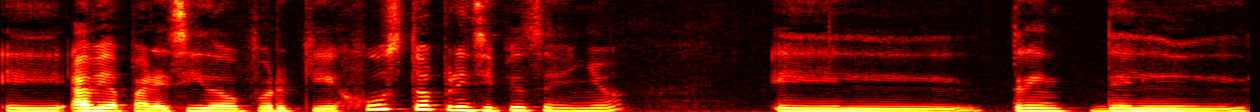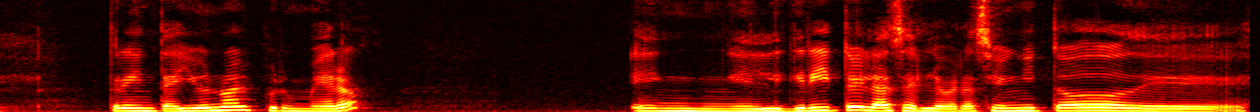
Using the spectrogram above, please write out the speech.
eh, había aparecido porque justo a principios de año, el del 31 al primero, en el grito y la celebración y todo de,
